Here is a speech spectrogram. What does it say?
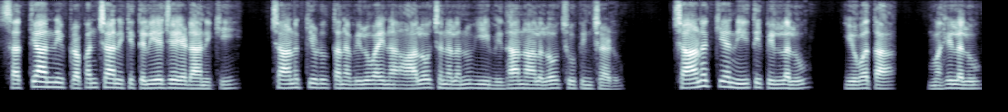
సత్యాన్ని ప్రపంచానికి తెలియజేయడానికి చాణక్యుడు తన విలువైన ఆలోచనలను ఈ విధానాలలో చూపించాడు. చాణక్య నీతి పిల్లలు యువత మహిళలు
